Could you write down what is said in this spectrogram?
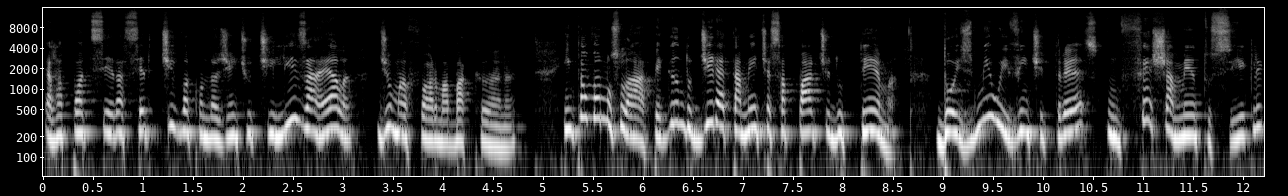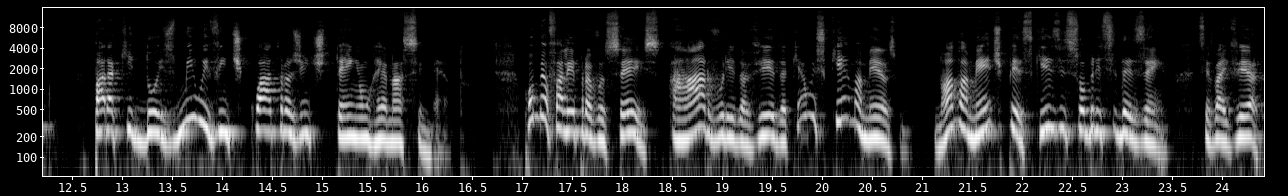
ela pode ser assertiva quando a gente utiliza ela de uma forma bacana. Então vamos lá, pegando diretamente essa parte do tema, 2023, um fechamento cíclico para que 2024 a gente tenha um renascimento. Como eu falei para vocês, a árvore da vida, que é um esquema mesmo. Novamente, pesquise sobre esse desenho. Você vai ver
